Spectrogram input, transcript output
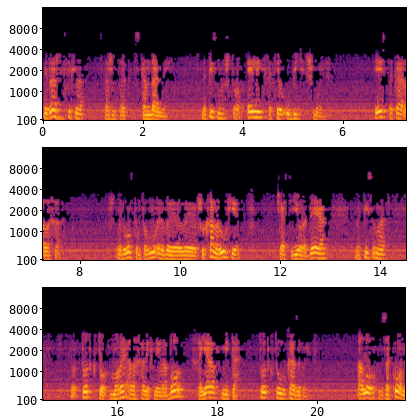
Мидраш действительно, скажем так, скандальный. Написано, что Эли хотел убить Шмуэля. Есть такая Аллаха. В Вавилонском Талму, э, в, в Шурхана Рухе, части Йорадея, написано, тот, кто море Аллаха лифней рабо, хаяв мита. Тот, кто указывает Аллах, закон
